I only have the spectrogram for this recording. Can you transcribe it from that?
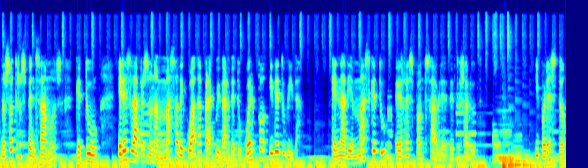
Nosotros pensamos que tú eres la persona más adecuada para cuidar de tu cuerpo y de tu vida, que nadie más que tú es responsable de tu salud. Y por esto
